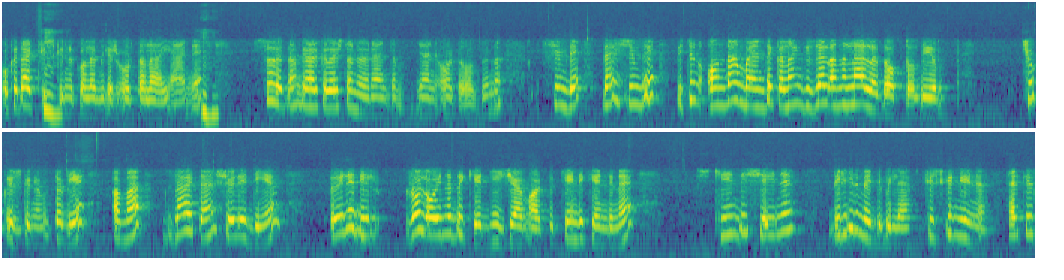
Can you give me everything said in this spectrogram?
O kadar küskünlük hı. olabilir ortalığa yani. Hı hı. Sonradan bir arkadaştan öğrendim yani orada olduğunu. Şimdi ben şimdi bütün ondan bende kalan güzel anılarla dop doluyum. Çok üzgünüm tabii ama zaten şöyle diyeyim öyle bir rol oynadı ki diyeceğim artık kendi kendine. Kendi şeyini bildirmedi bile küskünlüğünü. Herkes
